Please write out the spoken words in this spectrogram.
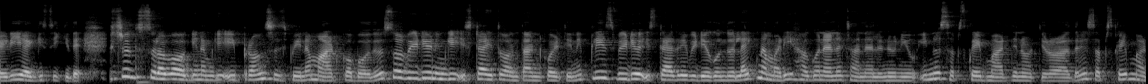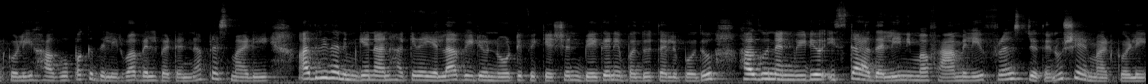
ರೆಡಿಯಾಗಿ ಸಿಕ್ಕಿದೆ. ಇಷ್ಟೊಂದು ಸುಲಭವಾಗಿ ನಮಗೆ ಈ ಪ್ರೌನ್ಸ್ ರೆಸಿಪಿನ ಮಾಡ್ಕೋಬಹುದು ಸೊ ವಿಡಿಯೋ ನಿಮಗೆ ಇಷ್ಟ ಆಯಿತು ಅಂತ ಅಂದ್ಕೊಳ್ತೀನಿ ಪ್ಲೀಸ್ ವಿಡಿಯೋ ಇಷ್ಟ ಆದರೆ ವಿಡಿಯೋಗೊಂದು ಲೈಕ್ನ ಮಾಡಿ ಹಾಗೂ ನನ್ನ ಚಾನಲನ್ನು ನೀವು ಇನ್ನೂ ಸಬ್ಸ್ಕ್ರೈಬ್ ಮಾಡದೆ ನೋಡ್ತಿರೋದಾದರೆ ಸಬ್ಸ್ಕ್ರೈಬ್ ಮಾಡ್ಕೊಳ್ಳಿ ಹಾಗೂ ಪಕ್ಕದಲ್ಲಿರುವ ಬೆಲ್ ಬಟನ್ನ ಪ್ರೆಸ್ ಮಾಡಿ. ಅದರಿಂದ ನಿಮಗೆ ನಾನು ಹಾಕಿದ ಎಲ್ಲ ವಿಡಿಯೋ ನೋಟಿಫಿಕೇಷನ್ ಬೇಗನೆ ಬಂದು ತಲುಪೋದು ಹಾಗೂ ನನ್ನ ವಿಡಿಯೋ ಇಷ್ಟ ಆದಲ್ಲಿ ನಿಮ್ಮ ಫ್ಯಾಮಿಲಿ ಫ್ರೆಂಡ್ಸ್ ಜೊತೆನೂ ಶೇರ್ ಮಾಡ್ಕೊಳ್ಳಿ.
